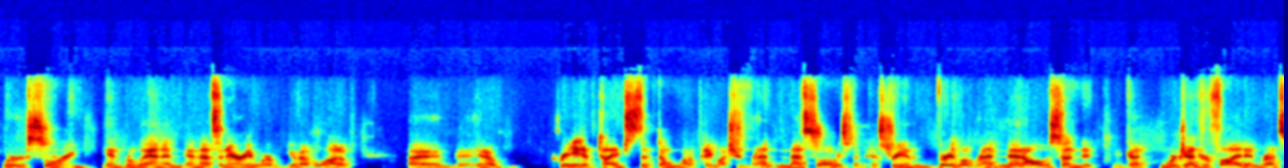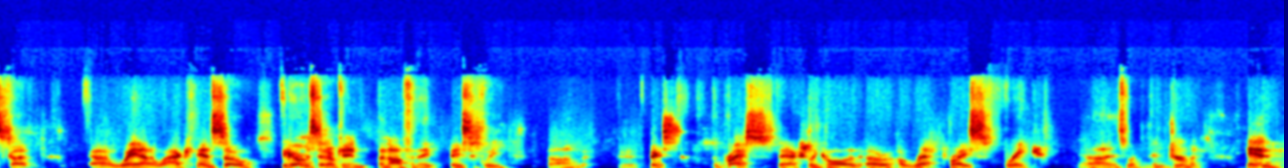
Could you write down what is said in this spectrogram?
were soaring in Berlin, and, and that's an area where you have a lot of uh, you know creative types that don't want to pay much in rent, and that's always been history and very low rent. And then all of a sudden, it, it got more gentrified, and rents got uh, way out of whack. And so the government said, "Okay, enough," and they basically um, fixed the price. They actually call it a, a rent price brake. Uh, is what in German, and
